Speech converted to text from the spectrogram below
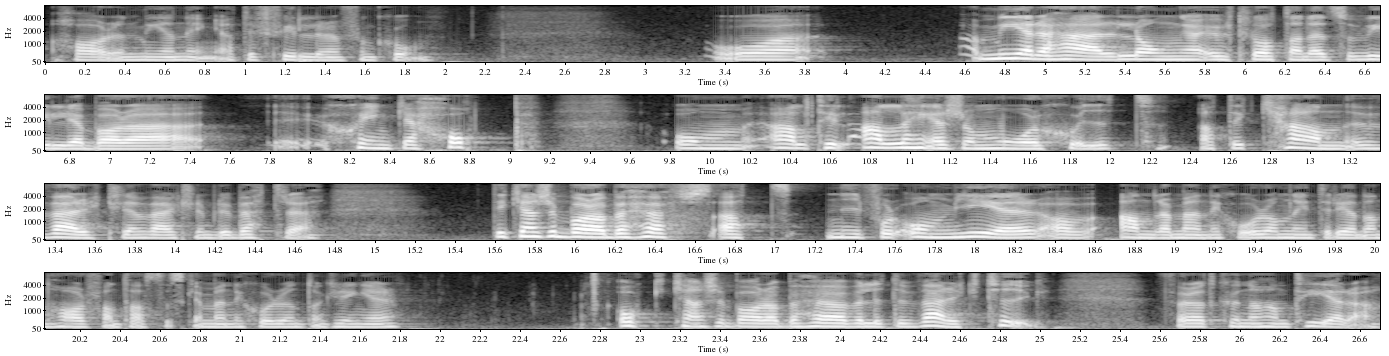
har en mening, att det fyller en funktion. Och med det här långa utlåtandet så vill jag bara eh, skänka hopp om all, till alla er som mår skit, att det kan verkligen, verkligen bli bättre. Det kanske bara behövs att ni får omge er av andra människor om ni inte redan har fantastiska människor runt omkring er. Och kanske bara behöver lite verktyg för att kunna hantera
